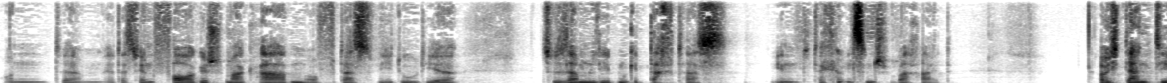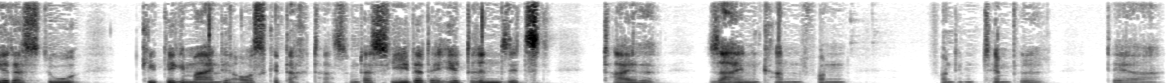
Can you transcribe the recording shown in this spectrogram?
und ähm, ja, dass wir einen Vorgeschmack haben auf das, wie du dir Zusammenleben gedacht hast in der ganzen Schwachheit. Aber ich danke dir, dass du die Gemeinde ausgedacht hast und dass jeder, der hier drin sitzt, Teil sein kann von, von dem Tempel, der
